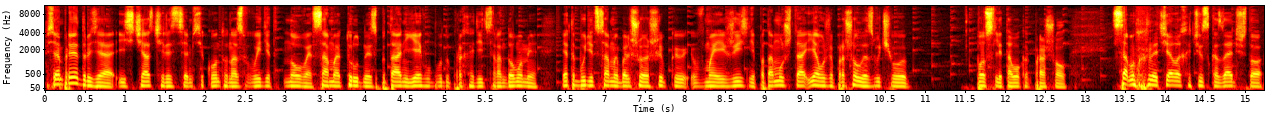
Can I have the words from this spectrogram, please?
Всем привет, друзья! И сейчас, через 7 секунд, у нас выйдет новое, самое трудное испытание. Я его буду проходить с рандомами. Это будет самой большой ошибкой в моей жизни, потому что я уже прошел и озвучиваю после того, как прошел. С самого начала хочу сказать, что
